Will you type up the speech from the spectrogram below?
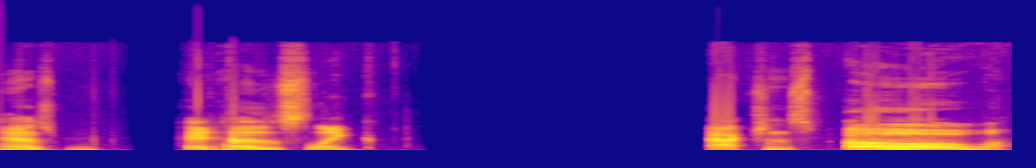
Has it has like actions. Oh,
